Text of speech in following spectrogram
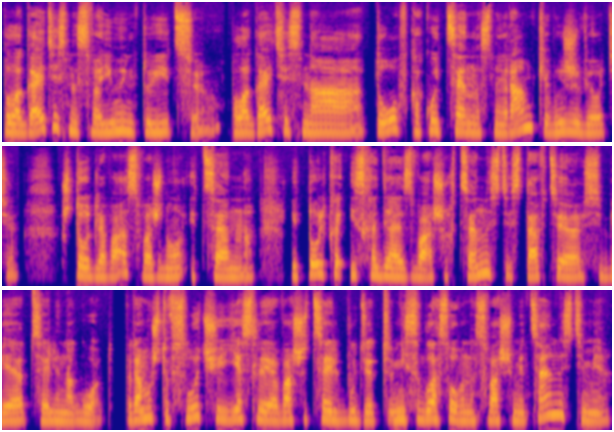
Полагайтесь на свою интуицию, полагайтесь на то, в какой ценностной рамке вы живете, что для вас важно и ценно. И только исходя из ваших ценностей ставьте себе цели на год. Потому что в случае, если ваша цель будет не согласована с вашими ценностями,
